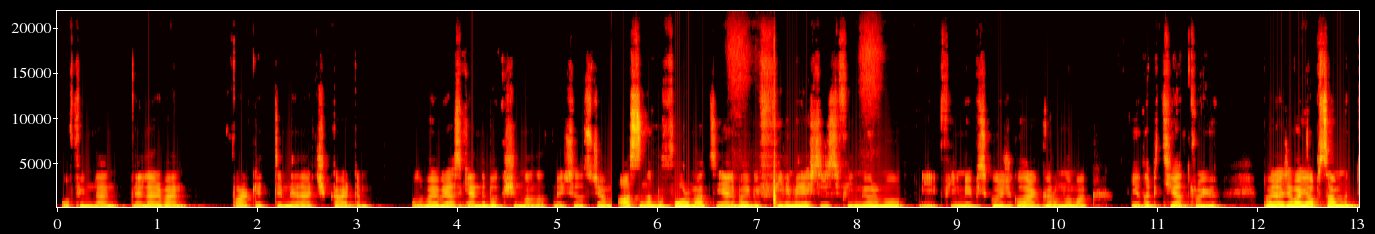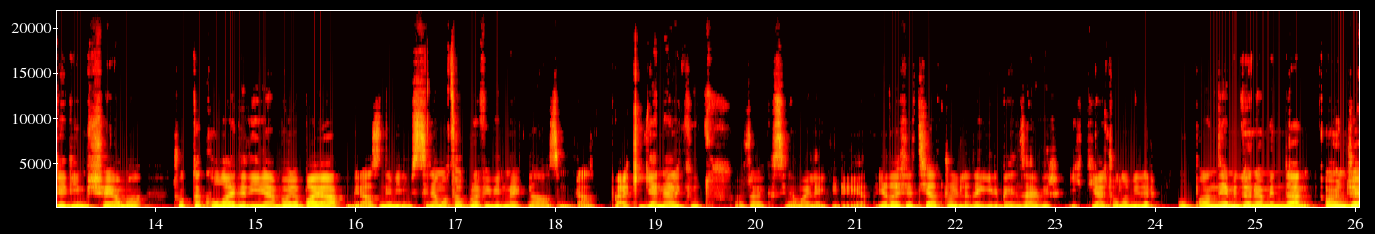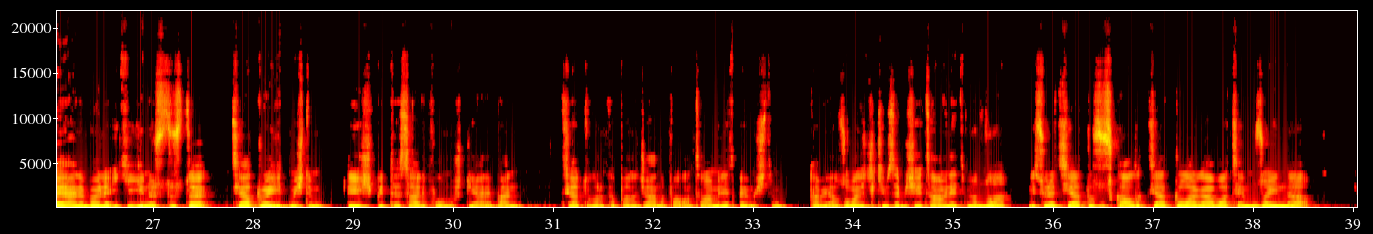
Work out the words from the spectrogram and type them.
O filmden neler ben fark ettim, neler çıkardım. Onu böyle biraz kendi bakışımla anlatmaya çalışacağım. Aslında bu format yani böyle bir film eleştirisi, film yorumu, bir filmi psikolojik olarak yorumlamak ya da bir tiyatroyu. Böyle acaba yapsam mı dediğim bir şey ama çok da kolay da değil. Yani böyle baya biraz ne bileyim sinematografi bilmek lazım. Biraz belki genel kültür özellikle sinemayla ilgili ya da işte tiyatroyla da ilgili benzer bir ihtiyaç olabilir. Bu pandemi döneminden önce yani böyle iki gün üst üste tiyatroya gitmiştim. Değişik bir tesadüf olmuştu yani ben tiyatroların kapanacağını falan tahmin etmemiştim. Tabii o zaman hiç kimse bir şey tahmin etmiyordu da bir süre tiyatrosuz kaldık. Tiyatrolar galiba Temmuz ayında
